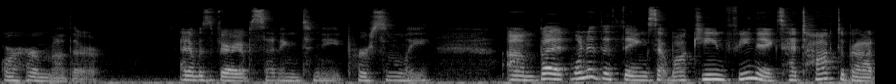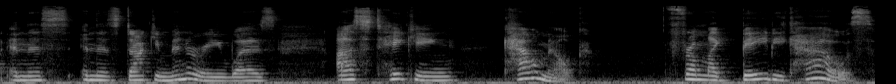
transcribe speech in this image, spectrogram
or her mother and it was very upsetting to me personally. Um, but one of the things that Joaquin Phoenix had talked about in this in this documentary was us taking cow milk from like baby cows.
